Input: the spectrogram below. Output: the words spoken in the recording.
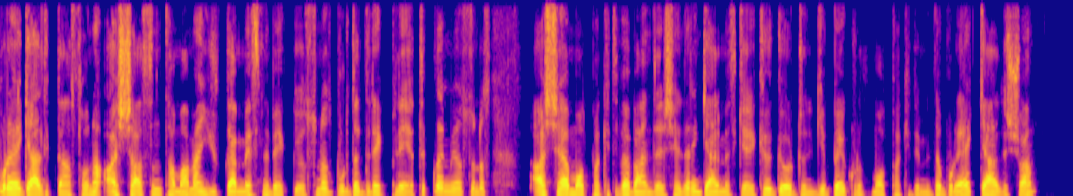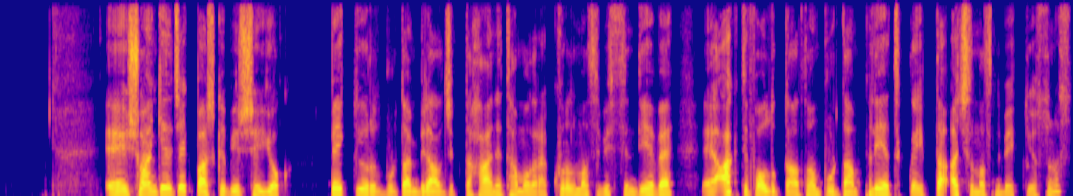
buraya geldikten sonra aşağısının tamamen yüklenmesini bekliyorsunuz. Burada direkt play'e tıklamıyorsunuz. Aşağıya mod paketi ve benzeri şeylerin gelmesi gerekiyor. Gördüğünüz gibi background mod paketimiz de buraya geldi şu an. Ee, şu an gelecek başka bir şey yok. Bekliyoruz buradan birazcık daha hani tam olarak kurulması bitsin diye ve e, aktif olduktan sonra buradan play'e tıklayıp da açılmasını bekliyorsunuz.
